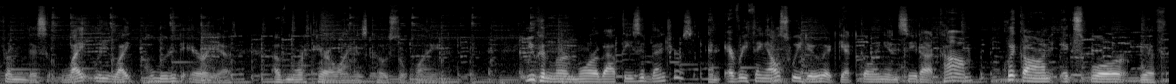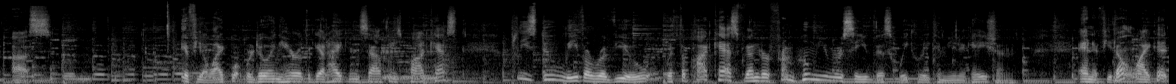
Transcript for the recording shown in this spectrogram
from this lightly light polluted area of North Carolina's coastal plain. You can learn more about these adventures and everything else we do at getgoingnc.com. Click on Explore with Us. If you like what we're doing here at the Get Hiking Southeast podcast, please do leave a review with the podcast vendor from whom you receive this weekly communication. And if you don't like it,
